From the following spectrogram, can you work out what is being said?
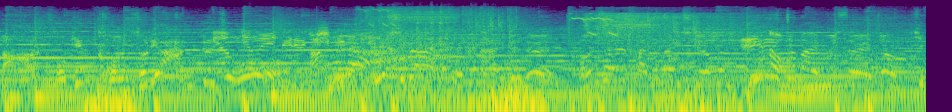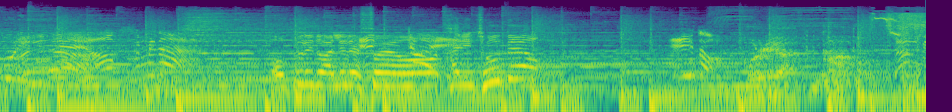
아, 거긴 건설이 안 되죠. 갑니다. 표시가 되든 안 되든 건설 가능한 지형은 미리 이동. 좀 알고 있어야죠. 문제 기본입니다. 없습니다. 업그레이드 완료됐어요. 타이밍 좋은데요. 이동. 준비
